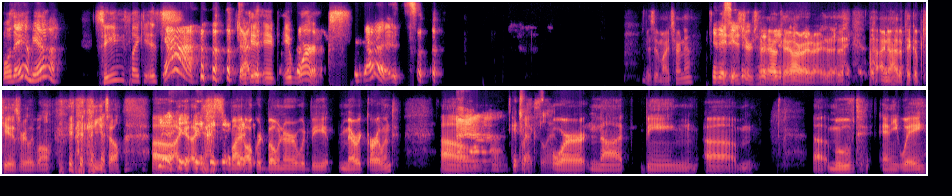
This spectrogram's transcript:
well, damn, yeah. See, like it's Yeah. like That it, is- it, it works. it does. Is it my turn now? It It is your turn. Okay, all right, all right. I know how to pick up cues really well. Can you tell? Uh, I, I guess my awkward boner would be Merrick Garland. Um, Ah, good choice. Excellent. for not being um, uh, moved anyway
